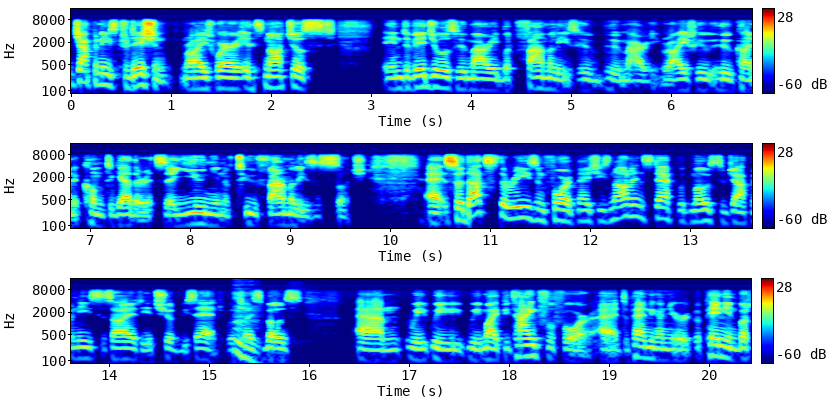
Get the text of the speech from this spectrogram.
Japanese tradition, right, where it's not just individuals who marry, but families who who marry, right, who who kind of come together. It's a union of two families as such. Uh, so that's the reason for it. Now she's not in step with most of Japanese society. It should be said, which mm. I hmm. suppose um, we, we we might be thankful for, uh, depending on your opinion. But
